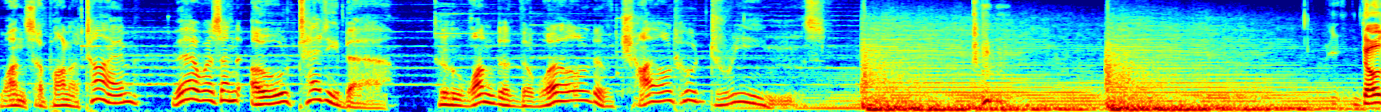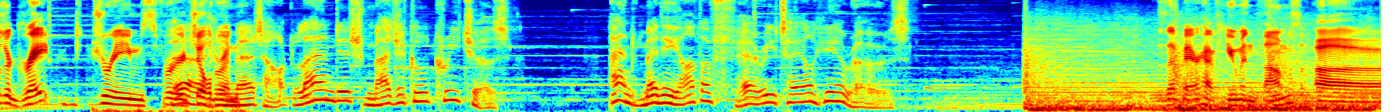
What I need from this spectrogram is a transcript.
Once upon a time, there was an old teddy bear who wandered the world of childhood dreams. Those are great dreams for their children. He met outlandish magical creatures and many other fairy tale heroes. Does that bear have human thumbs? Uh,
